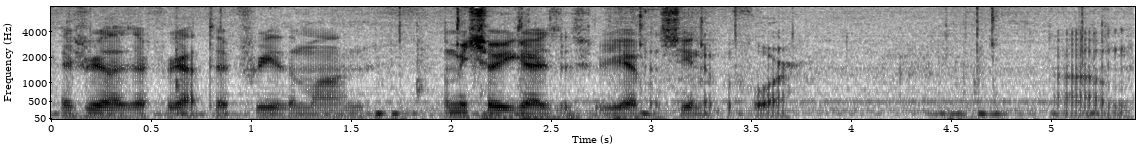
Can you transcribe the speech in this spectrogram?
I just realized I forgot to free them on. Let me show you guys this if you haven't seen it before. Um,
